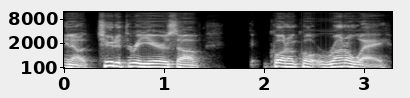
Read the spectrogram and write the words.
you know, two to three years of quote unquote runaway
